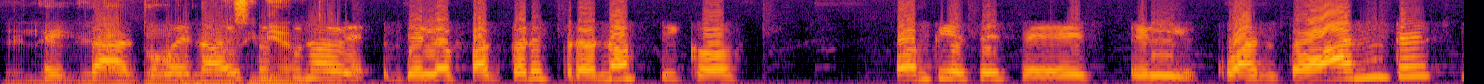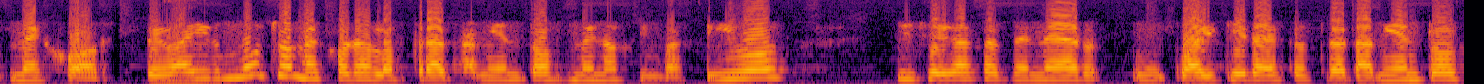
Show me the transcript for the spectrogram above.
El, el- el Exacto, bueno, ese es uno de, de los factores pronósticos. Juanpi, es ese, es el cuanto antes mejor. Te va a ir mucho mejor en los tratamientos menos invasivos. Si llegas a tener cualquiera de estos tratamientos,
